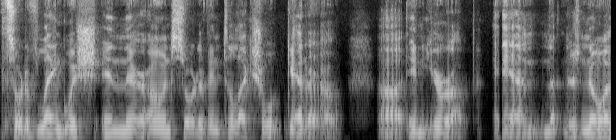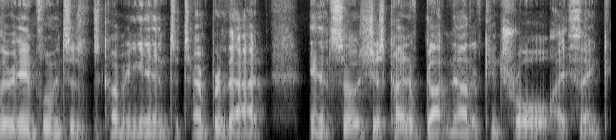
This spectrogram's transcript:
sort of languish in their own sort of intellectual ghetto uh, in Europe, and there's no other influences coming in to temper that. And so it's just kind of gotten out of control. I think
